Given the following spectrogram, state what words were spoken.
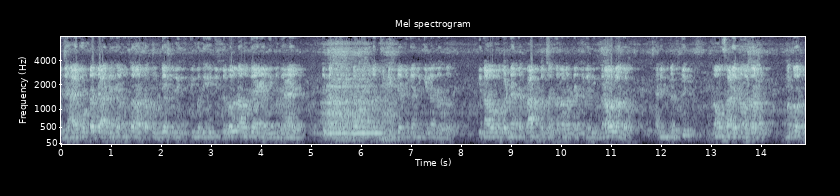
आणि हायकोर्टाच्या आदेशानुसार आता कोणत्याही परिस्थितीमध्ये ही जी डबल नावं त्या यादीमध्ये आहेत त्याच्यामध्ये चिटिंग त्या ठिकाणी केलं जातं ती नावं वगळण्याचं काम प्रशासनाला त्या ठिकाणी करावं लागलं. आणि नक्कीच नऊ साडेनऊ हजार मतं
